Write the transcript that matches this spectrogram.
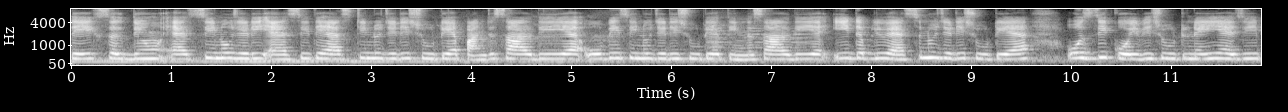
ਦੇਖ ਸਕਦੇ ਹੋ ਐਸਸੀ ਨੂੰ ਜਿਹੜੀ ਐਸਸੀ ਤੇ ਐਸਟੀ ਨੂੰ ਜਿਹੜੀ ਛੂਟ ਹੈ 5 ਸਾਲ ਦੀ ਹੈ OBC ਨੂੰ ਜਿਹੜੀ ਛੂਟ ਹੈ 3 ਸਾਲ ਦੀ ਹੈ EWS ਨੂੰ ਜਿਹੜੀ ਛੂਟ ਹੈ ਉਸ ਦੀ ਕੋਈ ਵੀ ਛੂਟ ਨਹੀਂ ਹੈ ਜੀ।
